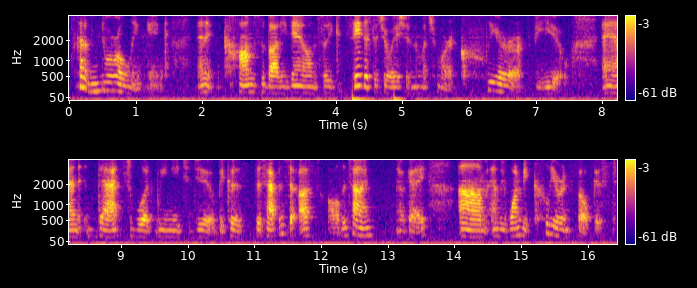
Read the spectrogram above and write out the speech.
It's kind of neural linking, and it calms the body down so you can see the situation in a much more clear view. And that's what we need to do because this happens to us all the time, okay? Um, and we want to be clear and focused.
